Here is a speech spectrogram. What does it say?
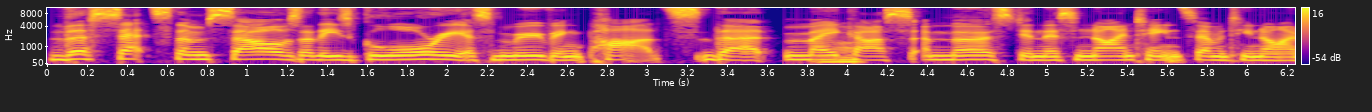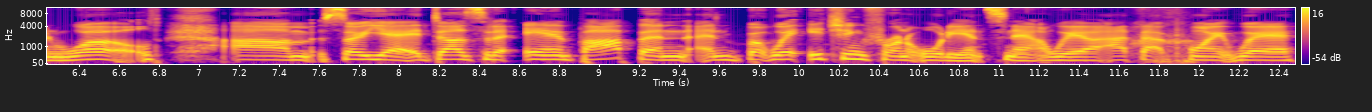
The sets themselves are these glorious moving parts that make us immersed in this 1979 world. Um, so yeah, it does sort of amp up, and and but we're itching for an audience now. We're at that point where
